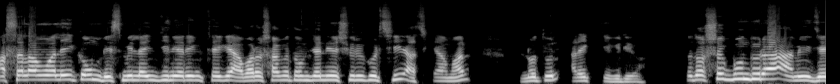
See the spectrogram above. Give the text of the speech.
আসসালামু আলাইকুম বিসমিল্লা ইঞ্জিনিয়ারিং থেকে আবারও স্বাগতম জানিয়ে শুরু করছি আজকে আমার নতুন আরেকটি ভিডিও। তো দর্শক বন্ধুরা আমি যে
